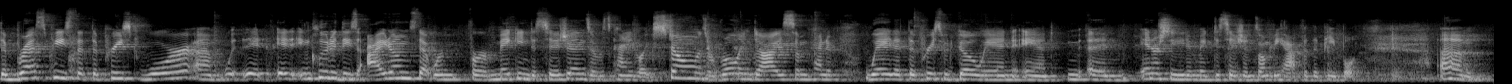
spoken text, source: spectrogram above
The breastpiece that the priest wore, um, it, it, included these items that were for making decisions. It was kind of like stones or rolling dice, some kind of way that the priest would go in and, and intercede and make decisions on behalf of the people. Um,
